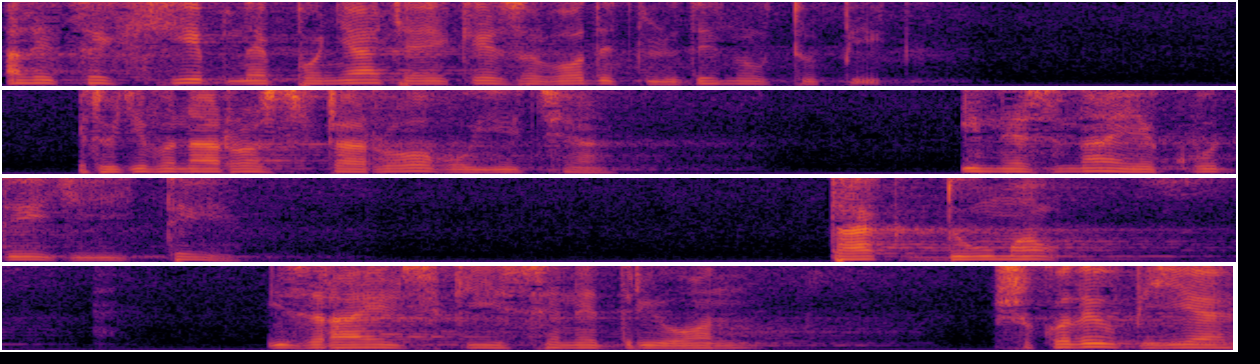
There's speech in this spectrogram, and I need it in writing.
Але це хибне поняття, яке заводить людину в тупік. І тоді вона розчаровується і не знає, куди їй йти. Так думав ізраїльський Синедріон, що коли вб'є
